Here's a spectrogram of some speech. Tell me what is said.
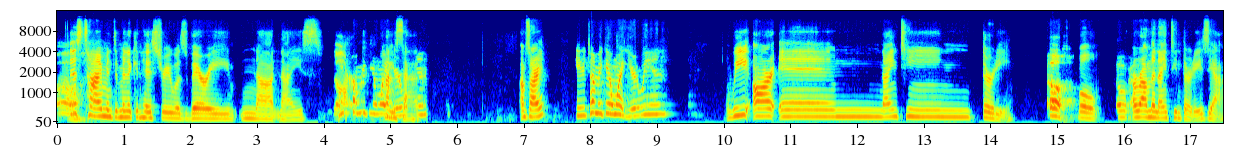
Oh. This time in Dominican history was very not nice. Can you tell me again what year sad. we in? I'm sorry? Can you tell me again what year we in? We are in 1930. Oh. Well, around the 1930s, yeah.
